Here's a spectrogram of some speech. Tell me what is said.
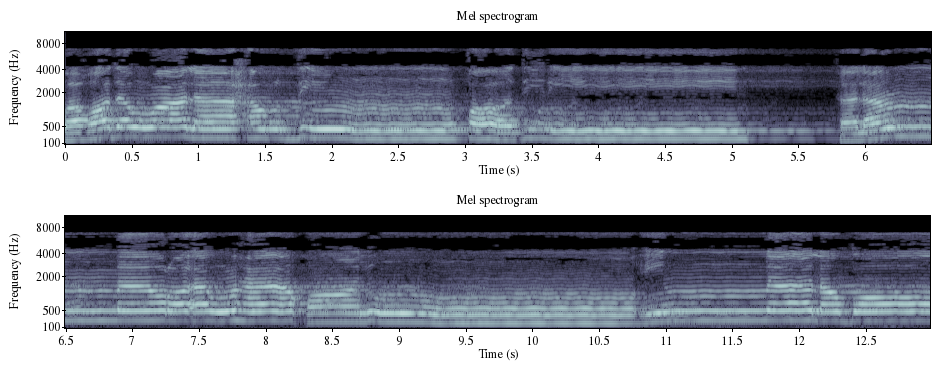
وغدوا على حرد قادرين. فلما رأوها قالوا إنا لضالون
